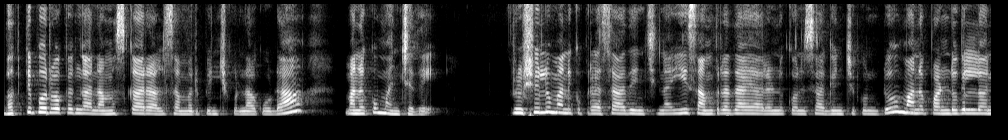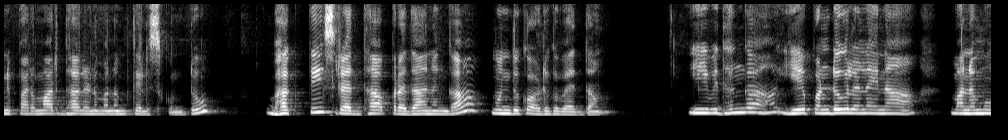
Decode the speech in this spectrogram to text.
భక్తిపూర్వకంగా నమస్కారాలు సమర్పించుకున్నా కూడా మనకు మంచిదే. ఋషులు మనకు ప్రసాదించిన ఈ సంప్రదాయాలను కొనసాగించుకుంటూ మన పండుగల్లోని పరమార్థాలను మనం తెలుసుకుంటూ భక్తి శ్రద్ధ ప్రధానంగా ముందుకు అడుగు వేద్దాం. ఈ విధంగా ఏ పండుగలనైనా మనము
